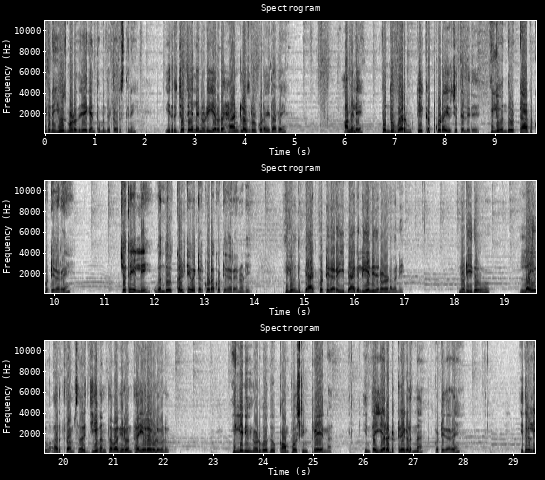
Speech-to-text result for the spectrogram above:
ಇದನ್ನು ಯೂಸ್ ಮಾಡೋದು ಹೇಗೆ ಅಂತ ಮುಂದೆ ತೋರಿಸ್ತೀನಿ. ಇದ್ರ ಜೊತೆಯಲ್ಲೇ ನೋಡಿ ಎರಡು ಹ್ಯಾಂಡ್ ಗ್ಲೌಸ್ಗಳು ಕೂಡ ಇದ್ದಾವೆ ಆಮೇಲೆ ಒಂದು ವರ್ಮ್ ಟೀ ಕಪ್ ಕೂಡ ಇದ್ರ ಜೊತೆಯಲ್ಲಿದೆ. ಇಲ್ಲಿ ಒಂದು ಟ್ಯಾಪ್ ಕೊಟ್ಟಿದ್ದಾರೆ. ಜೊತೆಯಲ್ಲಿ ಒಂದು ಕಲ್ಟಿವೇಟರ್ ಕೂಡ ಕೊಟ್ಟಿದ್ದಾರೆ ನೋಡಿ. ಇಲ್ಲಿ ಒಂದು ಬ್ಯಾಗ್ ಕೊಟ್ಟಿದ್ದಾರೆ. ಈ ಬ್ಯಾಗಲ್ಲಿ ಏನಿದೆ ನೋಡೋಣ ಬನ್ನಿ. ನೋಡಿ ಇದು ಲೈವ್ ಅರ್ತ್ ಫಾರ್ಮ್ಸ್ ಅಂದರೆ ಜೀವಂತವಾಗಿರುವಂಥ ಎರೆಹುಳುಗಳು. ಇಲ್ಲಿ ನೀವು ನೋಡ್ಬೋದು ಕಾಂಪೋಸ್ಟಿಂಗ್ ಟ್ರೇಯನ್ನು ಇಂಥ ಎರಡು ಟ್ರೇಗಳನ್ನು ಕೊಟ್ಟಿದ್ದಾರೆ. ಇದರಲ್ಲಿ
